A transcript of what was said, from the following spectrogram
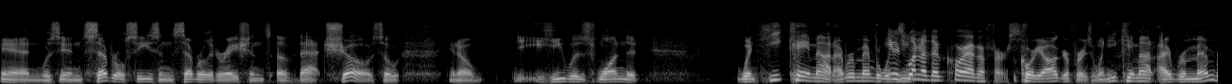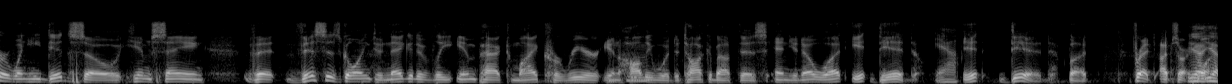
and was in several seasons, several iterations of that show. So, you know, he was one that when he came out, I remember when He was one of the choreographers. choreographers. When he came out, I remember when he did so, him saying that this is going to negatively impact my career in Mm-hmm. Hollywood to talk about this. And you know what? It did. Yeah. It did. But, Fred, I'm sorry. Yeah, go on. yeah.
